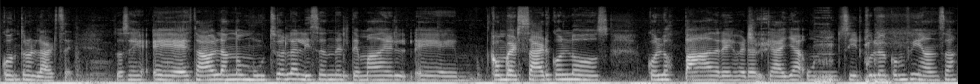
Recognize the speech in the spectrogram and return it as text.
controlarse. Entonces eh, estaba hablando mucho la Lisen del tema del eh, conversar con los con los padres verdad que haya un círculo de confianza.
